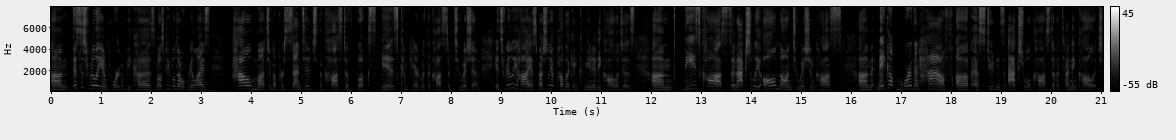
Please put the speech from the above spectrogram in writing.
Um, this is really important because most people don't realize how much of a percentage the cost of books is compared with the cost of tuition. It's really high, especially at public and community colleges. Um, these costs, and actually all non-tuition costs, um, make up more than half of a student's actual cost of attending college.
